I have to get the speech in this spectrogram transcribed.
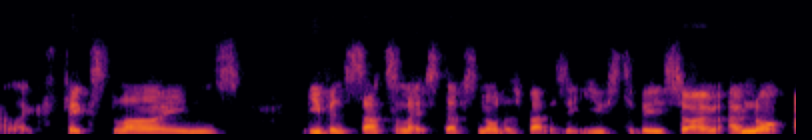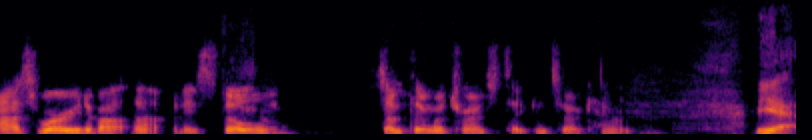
uh, like fixed lines. Even satellite stuff's not as bad as it used to be. So i'm, I'm not as worried about that but it's still sure something we're trying to take into account. Yeah,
